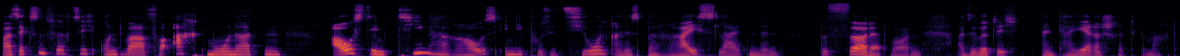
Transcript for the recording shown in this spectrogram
war 46 und war vor acht Monaten aus dem Team heraus in die Position eines Bereichsleitenden befördert worden. Also wirklich ein Karriereschritt gemacht.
